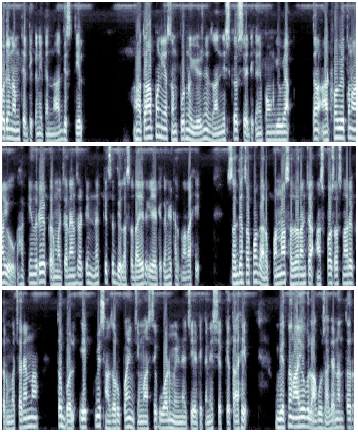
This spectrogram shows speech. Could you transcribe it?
परिणाम त्या ठिकाणी त्यांना दिसतील. आता आपण या संपूर्ण योजनेचा निष्कर्ष या ठिकाणी पाहून घेऊया. तर आठवा वेतन आयोग हा केंद्रीय कर्मचाऱ्यांसाठी नक्कीच दिलासादायक या ठिकाणी ठरणार आहे. सध्याचा पगार पन्नास हजारांच्या आसपास असणाऱ्या कर्मचाऱ्यांना तब्बल एकवीस हजार रुपयांची मासिक वाढ मिळण्याची या ठिकाणी शक्यता आहे. वेतन आयोग लागू झाल्यानंतर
